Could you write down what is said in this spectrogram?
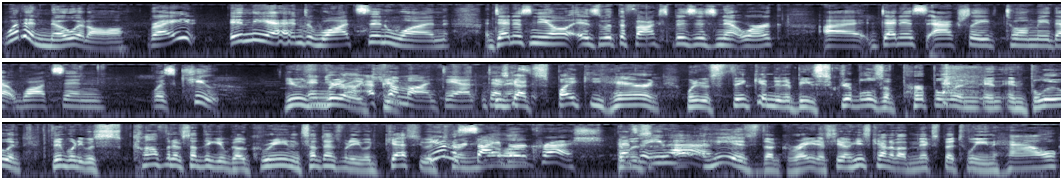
What a know it all, right? In the end, Watson won. Dennis Kneale is with the Fox Business Network. Uh, Dennis actually told me that Watson was cute he was really cute. Come on, Dan. Dennis. He's got spiky hair, and when he was thinking, it'd be scribbles of purple and, and, and, blue. And then when he was confident of something, he would go green. And sometimes when he would guess, he would you turn You have a cyber yellow. crush. That's was, what you have. Uh, he is the greatest. You know, he's kind of a mix between Hal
